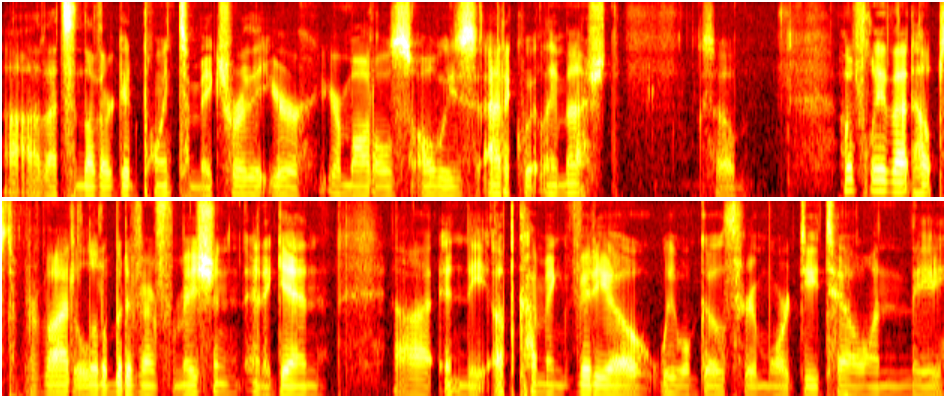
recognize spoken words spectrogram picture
uh, that's another good point to make sure that your, your model's always adequately meshed. So hopefully that helps to provide a little bit of information. And again, uh, in the upcoming video, we will go through more detail on the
